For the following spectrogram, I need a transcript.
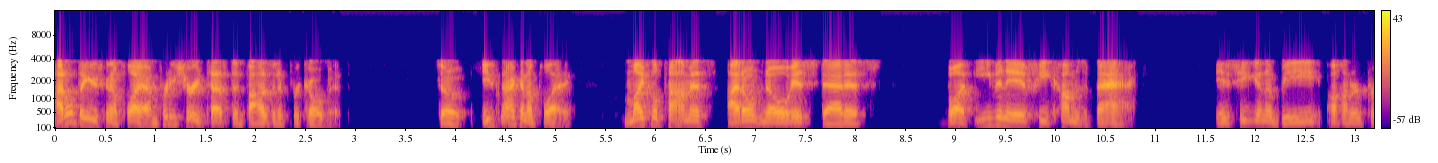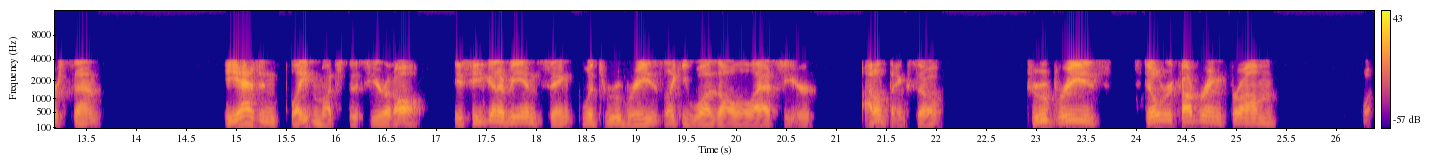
I don't think he's going to play. I'm pretty sure he tested positive for COVID, so he's not going to play. Michael Thomas. I don't know his status, but even if he comes back, is he going to be 100%? He hasn't played much this year at all. Is he going to be in sync with Drew Brees like he was all the last year? I don't think so. Drew Brees still recovering from what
